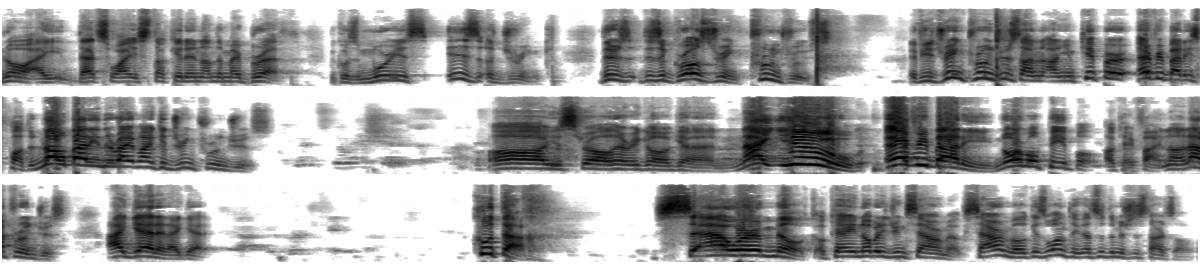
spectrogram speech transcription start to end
No, I, that's why I stuck it in under my breath because Murius is a drink. There's, there's a gross drink, prune juice. If you drink prune juice on, on Yom Kippur, everybody's potter. Nobody in the right mind can drink prune juice. Oh, Yisrael, here we go again. Not you! Everybody! Normal people. Okay, fine. No, not prune juice. I get it, I get it. Kutach. Sour milk. Okay, nobody drinks sour milk. Sour milk is one thing. That's what the Mishnah starts off.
